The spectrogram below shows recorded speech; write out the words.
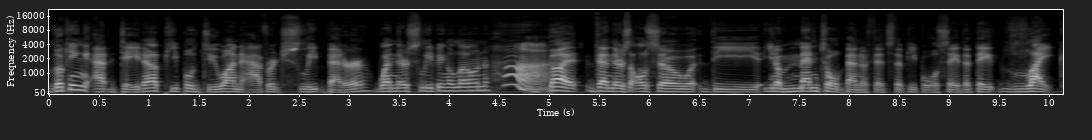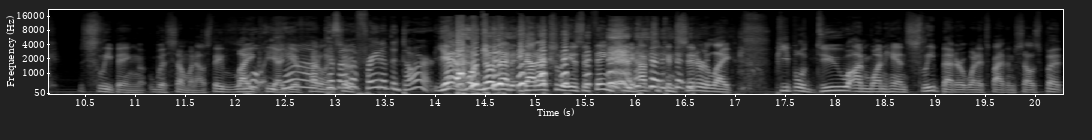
looking at data, people do on average sleep better when they're sleeping alone. Huh. But then there's also the you know mental benefits that people will say that they like sleeping with someone else. They like Well, the idea of cuddling. because So- I'm afraid of the dark. yeah, well, no, that that actually is a thing. So you have to consider like people do on one hand sleep better when it's by themselves, but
